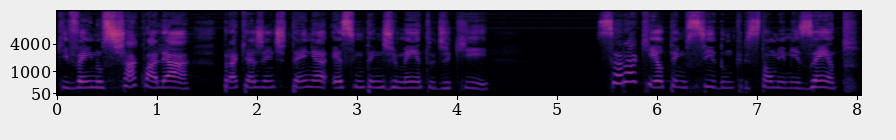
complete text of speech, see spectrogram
que vem nos chacoalhar para que a gente tenha esse entendimento de que será que eu tenho sido um cristão mimizento?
